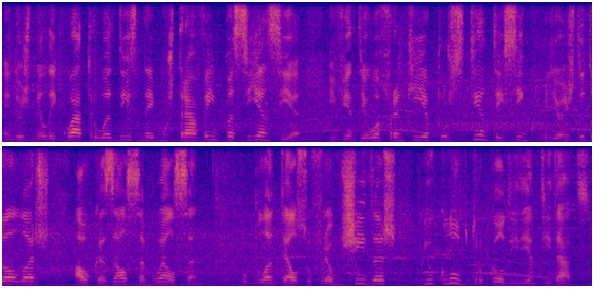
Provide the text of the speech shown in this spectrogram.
Em 2004, a Disney mostrava impaciência e vendeu a franquia por 75 milhões de dólares ao casal Samuelson. O plantel sofreu mexidas e o clube trocou de identidade.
